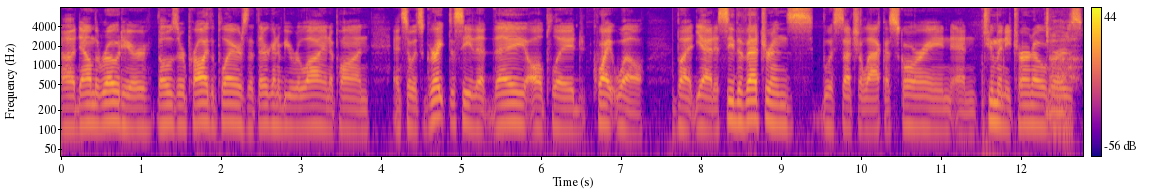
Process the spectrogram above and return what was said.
uh, down the road here, those are probably the players that they're going to be relying upon. And so it's great to see that they all played quite well. But yeah, to see the veterans with such a lack of scoring and too many turnovers.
